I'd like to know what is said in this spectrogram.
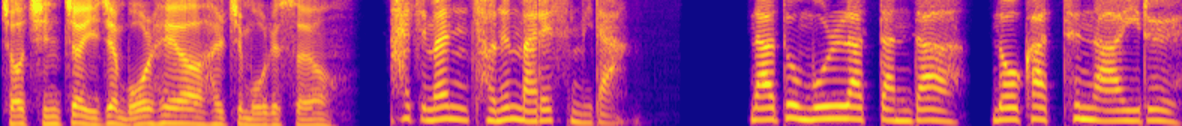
저 진짜 이제 뭘 해야 할지 모르겠어요. 하지만 저는 말했습니다. 나도 몰랐단다. 너 같은 아이를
